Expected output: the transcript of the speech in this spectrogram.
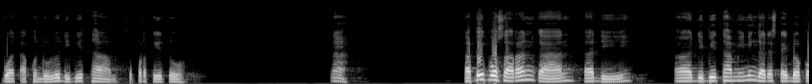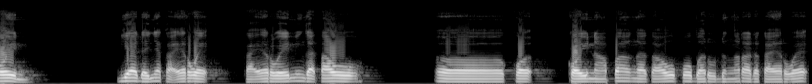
buat akun dulu di Bitham, seperti itu. Nah, tapi po sarankan tadi uh, di Bitham ini nggak ada stablecoin. Dia adanya KRW. KRW ini nggak tahu uh, koin apa nggak tahu po baru dengar ada KRW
